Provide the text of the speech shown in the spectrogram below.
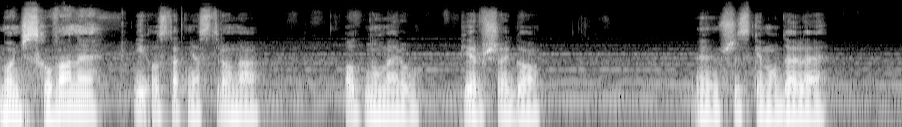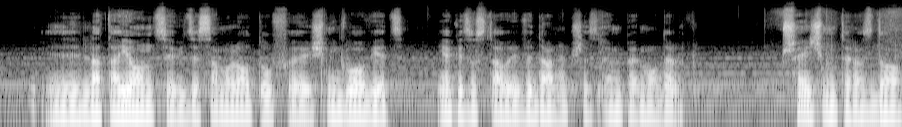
bądź schowane. I ostatnia strona od numeru pierwszego. Y, Wszystkie modele y, latające, widzę samolotów, y, śmigłowiec, jakie zostały wydane przez MP Model. Przejdźmy teraz do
